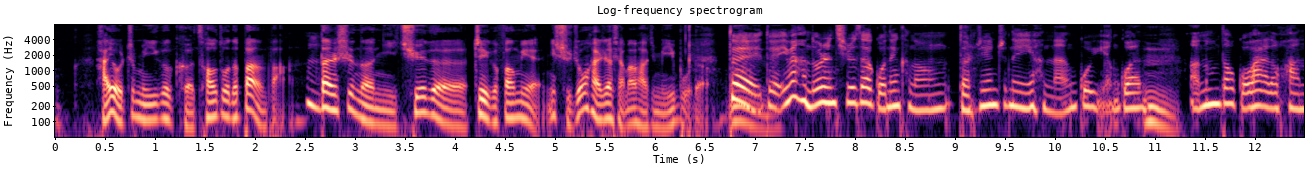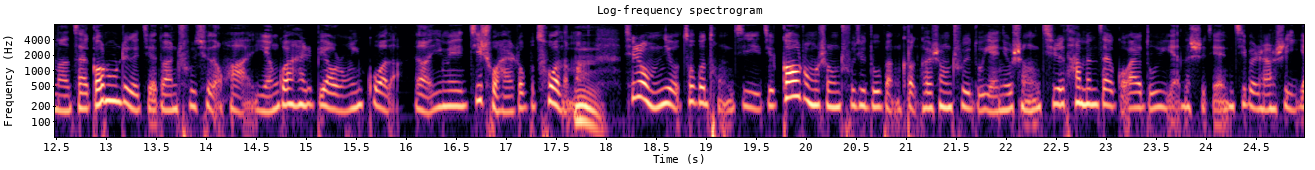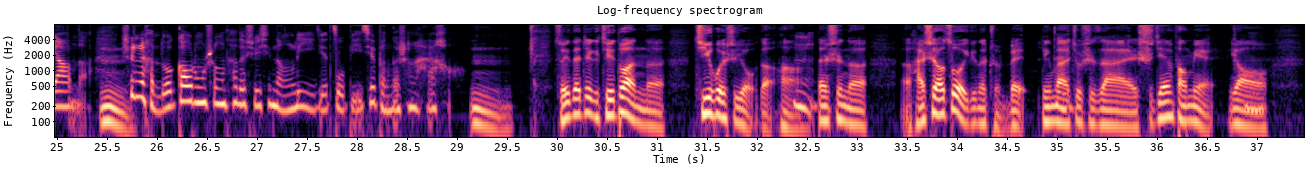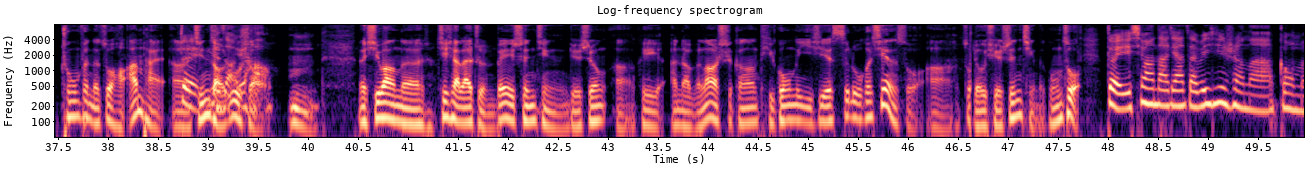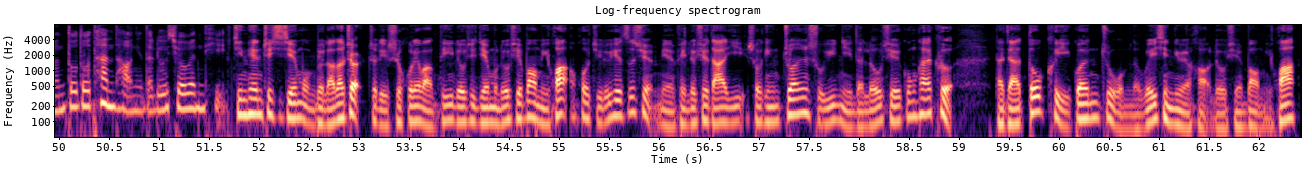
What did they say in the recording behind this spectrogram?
还有这么一个可操作的办法。嗯但是呢，你缺的这个方面，你始终还是要想办法去弥补的。嗯，对对，因为很多人其实在国内可能短时间之内也很难过语言关。嗯啊，那么到国外的话呢，在高中这个阶段出去的话，语言关还是比较容易过的，呃，因为基础还是都不错的嘛。嗯其实我们有做过统计，就高中生出去读本科，本科生出去读研究生，其实他们在国外读语言的时间基本上是一样的，嗯，甚至很多高中生他的学习能力以及不比一些本科生还好。嗯，所以在这个阶段呢，机会是有的啊，嗯。但是呢，呃，还是要做一定的准备。另外就是在时间方面要嗯充分的做好安排啊，尽早入手。嗯，那希望呢，接下来准备申请学生啊，可以按照文老师刚刚提供的一些思路和线索啊，做留学申请的工作。对，也希望大家在微信上呢跟我们多多探讨你的留学问题。今天这期节目我们就聊到这儿，这里是互联网第一留学节目《留学爆米花》，获取留学资讯，免费留学答疑，收听专属于你的留学公开课，大家都可以关注我们的微信订阅号“留学爆米花”。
